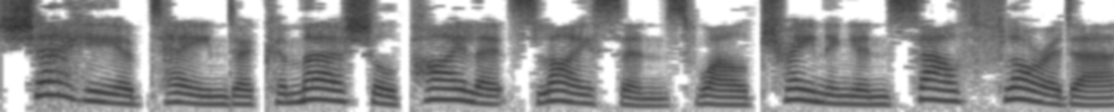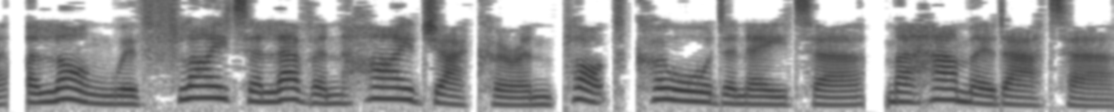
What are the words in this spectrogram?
Shehi obtained a commercial pilot's license while training in South Florida, along with Flight 11 hijacker and plot coordinator, Muhammad Atta.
